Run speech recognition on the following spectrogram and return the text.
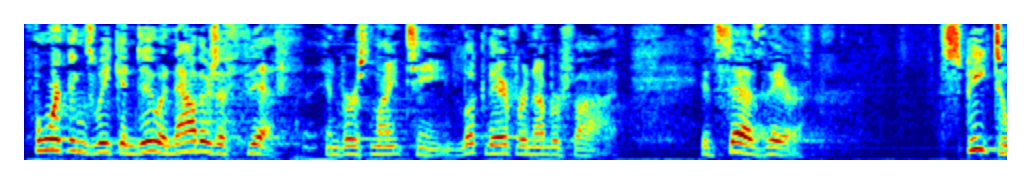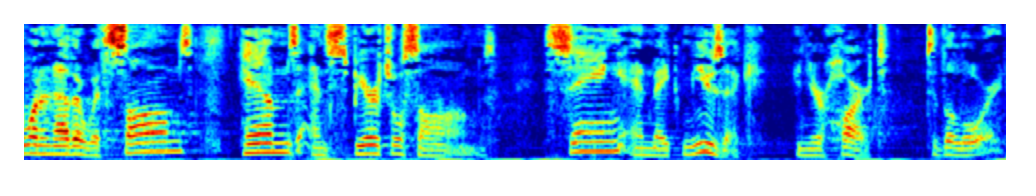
Four things we can do, and now there's a fifth in verse 19. Look there for number five. It says there, Speak to one another with psalms, hymns, and spiritual songs. Sing and make music in your heart to the Lord.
